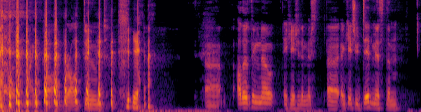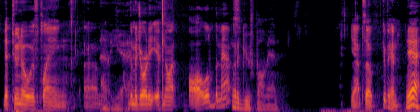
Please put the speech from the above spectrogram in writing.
oh my god, we're all doomed. yeah. Uh, other thing to note, in case you didn't miss, uh, in case you did miss them, Neptuno was playing um, Oh yeah. the majority, if not all, of the maps. What a goofball, man. Yeah, so good for him. Yeah.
